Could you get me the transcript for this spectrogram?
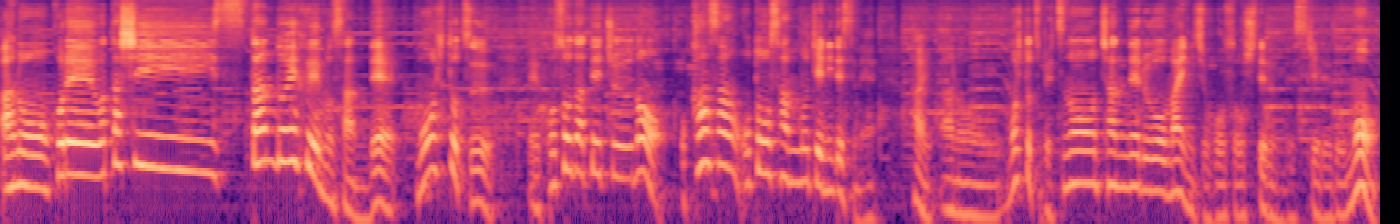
あのーこれ私スタンド FM さんでもう一つ、え子育て中のお母さんお父さん向けにですね。はいあのもう一つ別のチャンネルを毎日放送してるんですけれども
